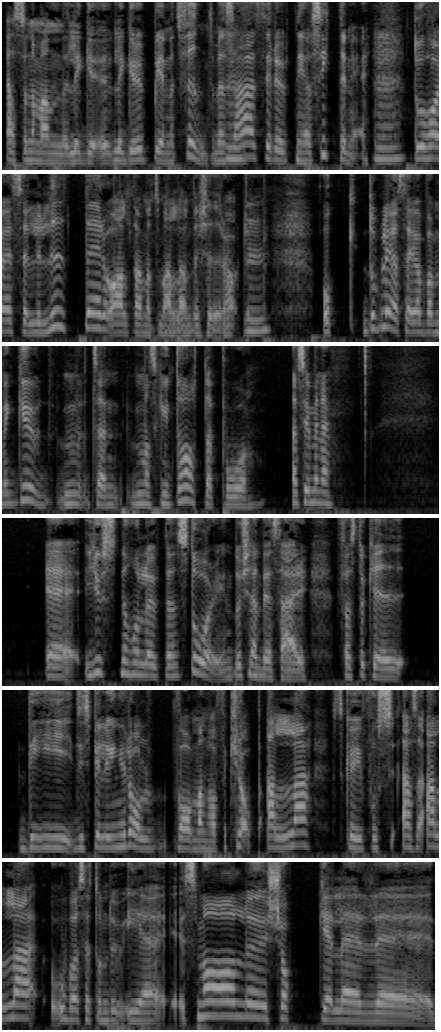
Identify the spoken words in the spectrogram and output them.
Alltså när man lägger, lägger ut benet fint men så här ser det ut när jag sitter ner. Mm. Då har jag celluliter och allt annat som alla andra tjejer har typ. Mm. Och då blev jag så här, jag bara men gud, sen, man ska ju inte hata på, alltså jag menar eh, just när hon la ut den storyn då kände jag så här, fast okej det, det spelar ju ingen roll vad man har för kropp. Alla ska ju få, alltså alla oavsett om du är smal, tjock eller eh,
